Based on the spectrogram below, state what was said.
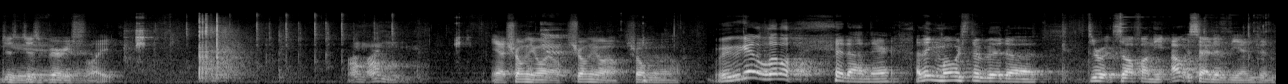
Just, just very slight. Um, Yeah, show me the oil. Show me the oil. Show me the oil. We, we got a little hit on there. I think most of it uh, threw itself on the outside of the engine.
